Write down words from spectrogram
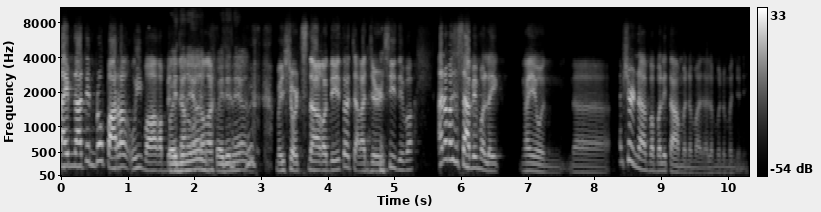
time natin, bro, parang, uy, makakabili pwede na, na yun, ako. Pwede na yun. may shorts na ako dito, tsaka jersey, di ba? Ano masasabi mo, like, ngayon, na, I'm sure na babalita mo naman, alam mo naman yun eh.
